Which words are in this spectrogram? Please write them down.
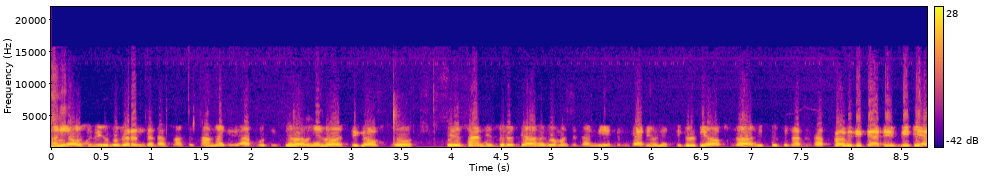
अनि औषधि उपकरण तथा स्वास्थ्य सामग्री आपूर्ति सेवा हुने लजिस्टिक अफ हो। त्यो शान्ति सुरक्षा अनुगमन तथा नियन्त्रणकारी हुने सिक्युरिटी अफ छ अनि सूचना तथा प्रविधि कार्य मिडिया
